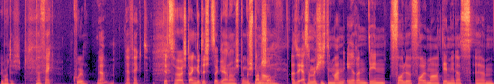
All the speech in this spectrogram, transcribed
über dich. Perfekt. Cool. Ja, perfekt. Jetzt höre ich dein Gedicht sehr gerne. Ich bin gespannt Genau. schon. Also erstmal möchte ich den Mann ehren, den Volle Vollmer, der mir das ähm,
